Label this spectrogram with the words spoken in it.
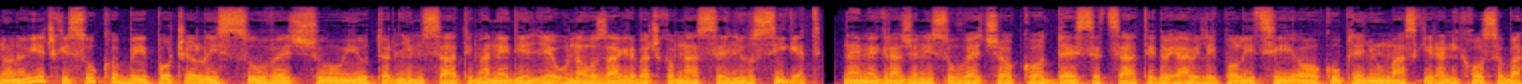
No navijački sukobi počeli su već u jutarnjim satima nedjelje u novozagrebačkom naselju Siget. Naime, građani su već oko 10 sati dojavili policiji o okupljanju maskiranih osoba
